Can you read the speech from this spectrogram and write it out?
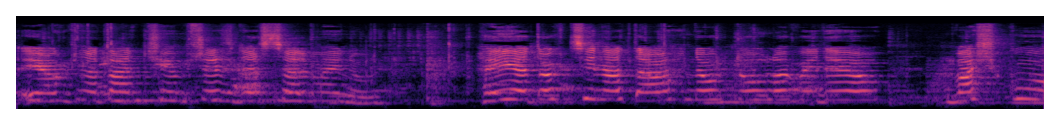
já už natáčím přes 10 minut. Hej, já to chci natáhnout tohle video. Vašku,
